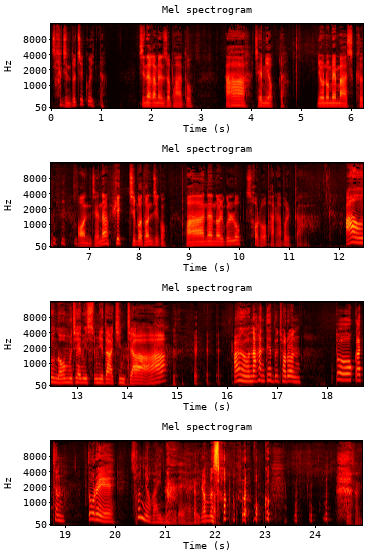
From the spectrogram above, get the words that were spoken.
사진도 찍고 있다. 지나가면서 봐도 아 재미없다. 요놈의 마스크 언제나 휙 집어 던지고 환한 얼굴로 서로 바라볼까. 아우 너무 재밌습니다 진짜 아유 나한테도 저런 똑같은 또래의 손녀가 있는데 이러면서 바라보고 세상에.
